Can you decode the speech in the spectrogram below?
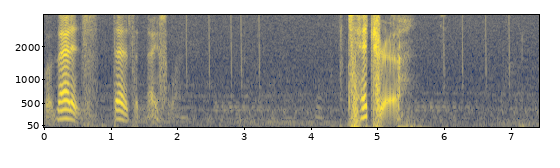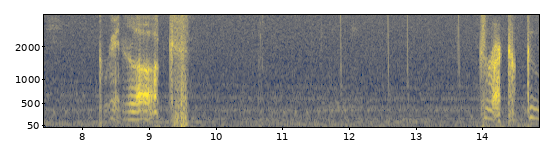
Well, that is, that is a nice one. Tetra. Grinlock. Dracuna.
